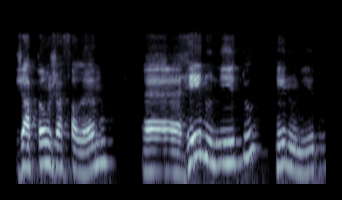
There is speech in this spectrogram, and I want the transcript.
Japão já falamos, Reino Unido, Reino Unido,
